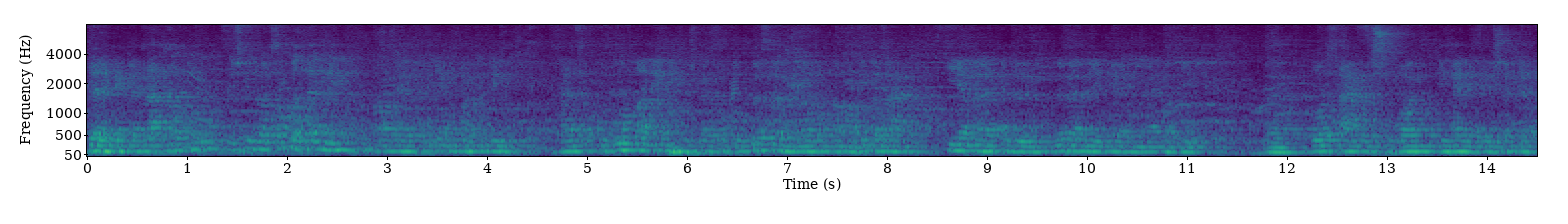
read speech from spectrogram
gyerekeket láthatunk. És mivel szokott lenni, azért ilyenkor mindig el szoktuk mondani, és el szoktuk köszönni azoknak az igazán kiemelkedő növendékeinknek, akik országosban kihelyezéseket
